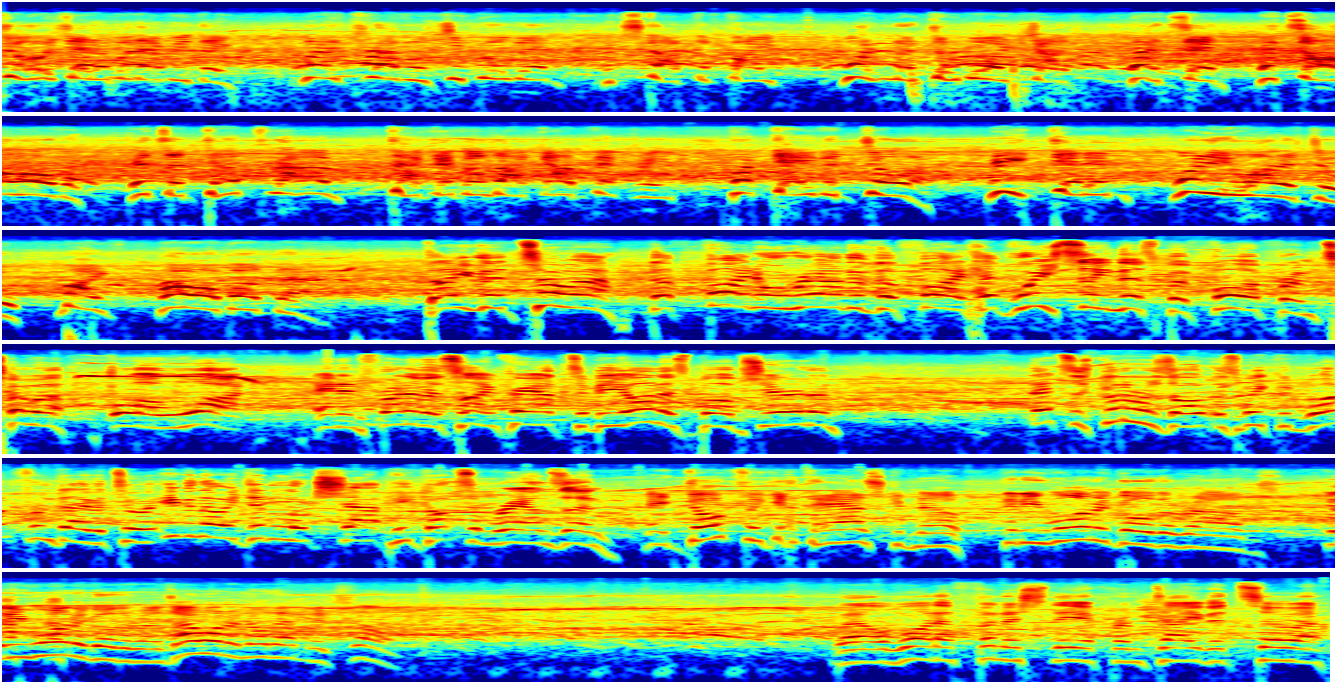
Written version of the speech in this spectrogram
Tua's in him with everything. Lance Revel should move in and stop the fight. One two more shots. That's it. It's all over. It's a 10th round technical knockout victory for David Tua. He did it. What do you want to do? Mike, how about that? David Tua, the final round of the fight. Have we seen this before from Tua or what? And in front of his home crowd, to be honest, Bob Sheridan, that's as good a result as we could want from David Tua. Even though he didn't look sharp, he got some rounds in. Hey, don't forget to ask him now, did he want to go the rounds? Did he want to go the rounds? I want to know that myself. Well, what a finish there from David Tua.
